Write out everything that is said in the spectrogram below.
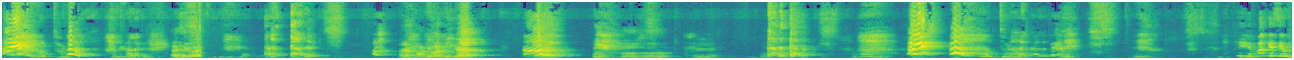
आए, थोड़ा हल्का लग रहा है। ऐसे कर। अरे भाग्यवान ठीक है? अब थोड़ा हल्का लग रहा है। हिम्मत कैसे हुई?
